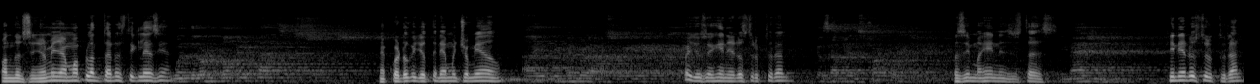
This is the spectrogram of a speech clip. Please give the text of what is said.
Cuando el Señor me llamó a plantar esta iglesia, me acuerdo que yo tenía mucho miedo. Pues yo soy ingeniero estructural. Entonces imagínense ustedes. Ingeniero estructural.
